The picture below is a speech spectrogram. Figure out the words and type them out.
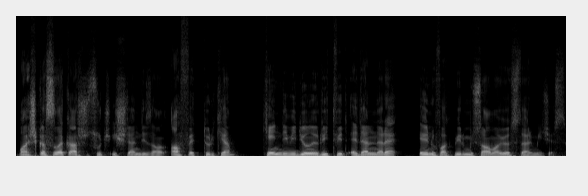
Başkasına karşı suç işlendiği zaman affet Türkiye'm kendi videonu retweet edenlere en ufak bir müsamaha göstermeyeceğiz.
